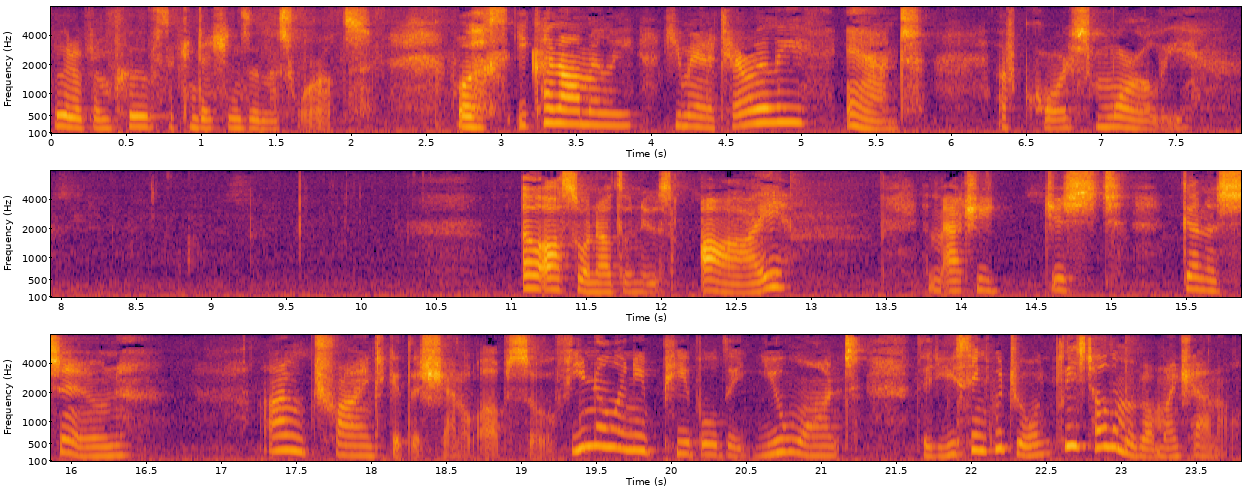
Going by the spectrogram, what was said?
we would have improved the conditions in this world, both economically, humanitarily, and, of course, morally. Oh, also, in other news, I am actually just gonna soon I'm trying to get this channel up, so if you know any people that you want that you think would join, please tell them about my channel.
